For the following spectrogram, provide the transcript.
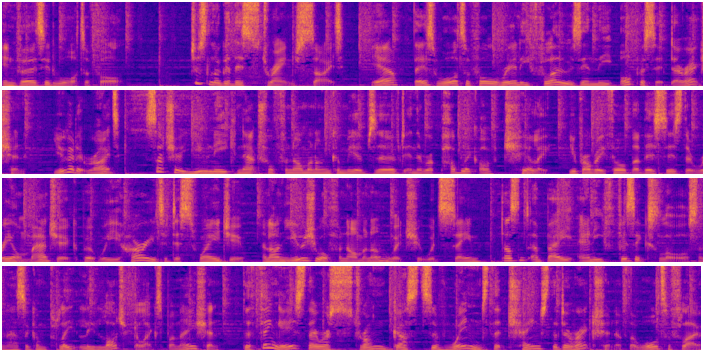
Inverted Waterfall. Just look at this strange sight. Yeah, this waterfall really flows in the opposite direction. You got it right. Such a unique natural phenomenon can be observed in the Republic of Chile. You probably thought that this is the real magic, but we hurry to dissuade you. An unusual phenomenon, which it would seem, doesn't obey any physics laws and has a completely logical explanation. The thing is, there are strong gusts of wind that change the direction of the water flow.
